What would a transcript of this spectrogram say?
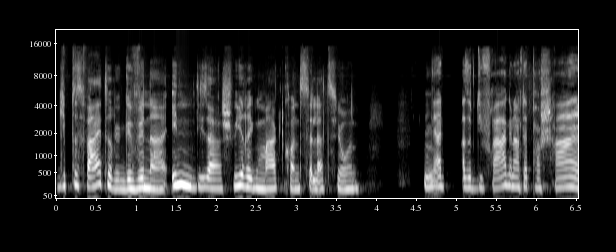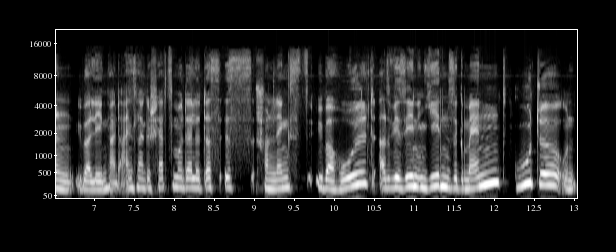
Gibt es weitere Gewinner in dieser schwierigen Marktkonstellation? Ja, also die Frage nach der pauschalen Überlegenheit einzelner Geschäftsmodelle, das ist schon längst überholt. Also wir sehen in jedem Segment gute und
